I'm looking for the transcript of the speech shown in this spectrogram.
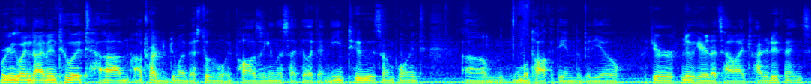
we're going to go ahead and dive into it. Um, I'll try to do my best to avoid pausing unless I feel like I need to at some point. Um, and we'll talk at the end of the video. If you're new here, that's how I try to do things.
